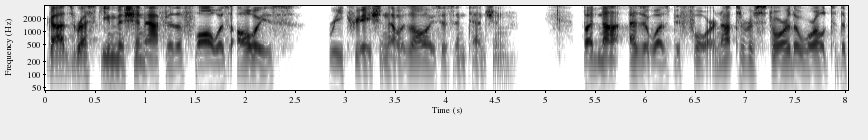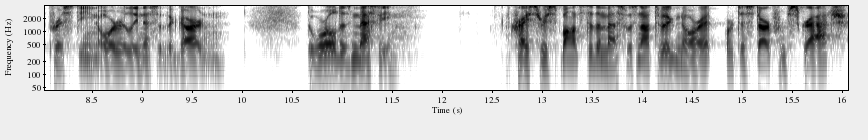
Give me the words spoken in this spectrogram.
God's rescue mission after the fall was always recreation. That was always his intention. But not as it was before, not to restore the world to the pristine orderliness of the garden. The world is messy. Christ's response to the mess was not to ignore it or to start from scratch,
